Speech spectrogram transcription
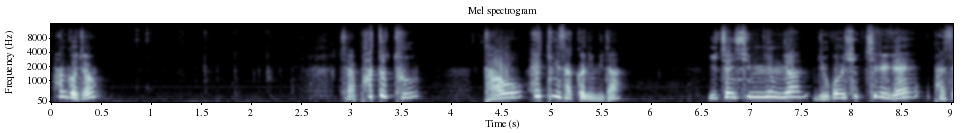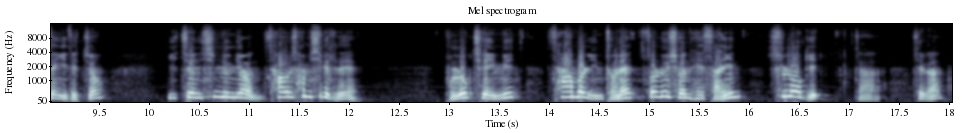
한 거죠. 자, 파트 2 DAO 해킹 사건입니다. 2016년 6월 17일에 발생이 됐죠. 2016년 4월 30일에 블록체인 및 사물 인터넷 솔루션 회사인 Slock.it 자 제가 들,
